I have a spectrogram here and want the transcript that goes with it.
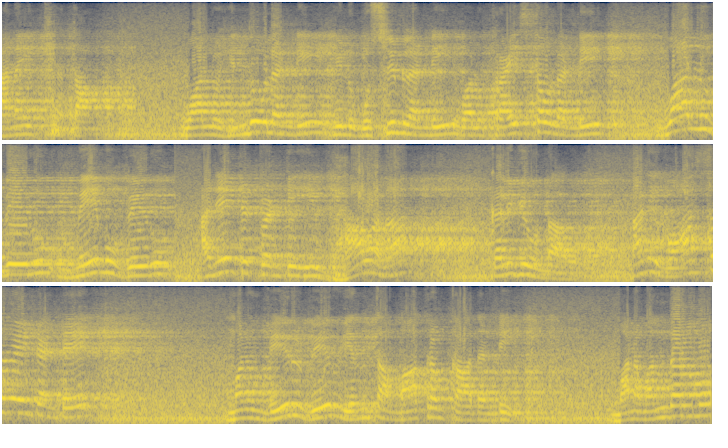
అనైక్యత. వాళ్ళు హిందువులండి వీళ్ళు ముస్లింలండి వాళ్ళు క్రైస్తవులండి వాళ్ళు వేరు మేము వేరు అనేటటువంటి ఈ భావన కలిగి ఉన్నారు. కానీ వాస్తవం ఏంటంటే మనం వేరు వేరు ఎంత మాత్రం కాదండి. మనమందరము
